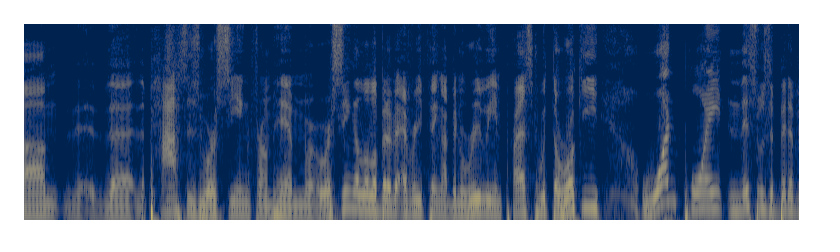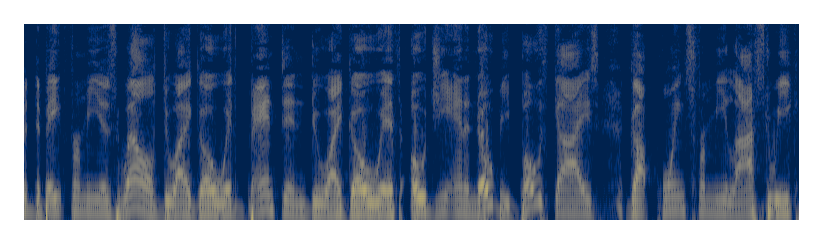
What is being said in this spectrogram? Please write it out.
um, the the passes we're seeing from him. We're seeing a little bit of everything. I've been really impressed with the rookie. One point, and this was a bit of a debate for me as well. Do I go with Banton? Do I go with OG Anunoby? Both guys got points from me last week.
